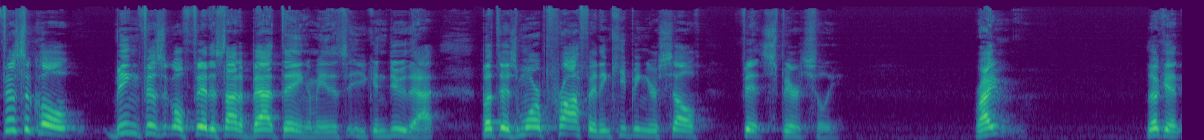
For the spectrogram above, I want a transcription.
Physical, being physical fit is not a bad thing. I mean, you can do that but there's more profit in keeping yourself fit spiritually. Right? Look at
